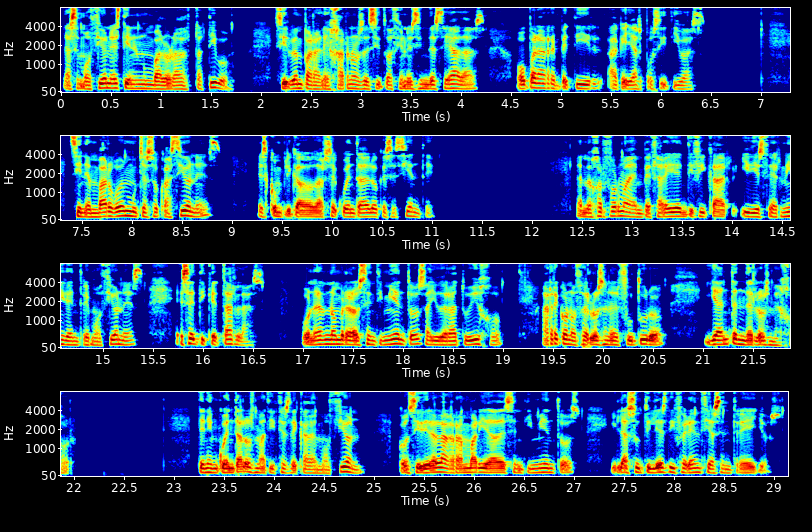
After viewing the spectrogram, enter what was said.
Las emociones tienen un valor adaptativo, sirven para alejarnos de situaciones indeseadas o para repetir aquellas positivas. Sin embargo, en muchas ocasiones, es complicado darse cuenta de lo que se siente. La mejor forma de empezar a identificar y discernir entre emociones es etiquetarlas. Poner nombre a los sentimientos ayudará a tu hijo a reconocerlos en el futuro y a entenderlos mejor. Ten en cuenta los matices de cada emoción, considera la gran variedad de sentimientos y las sutiles diferencias entre ellos.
